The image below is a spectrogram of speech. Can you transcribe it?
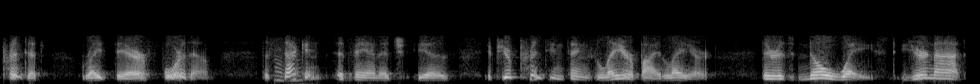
print it right there for them. The mm-hmm. second advantage is if you're printing things layer by layer, there is no waste. You're not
